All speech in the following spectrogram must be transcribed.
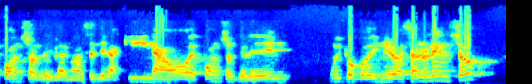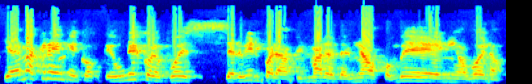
sponsor del almacén de la esquina o sponsor que le den muy poco dinero a San Lorenzo. Y además creen que, que UNESCO lo puede servir para firmar determinados convenios, bueno,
